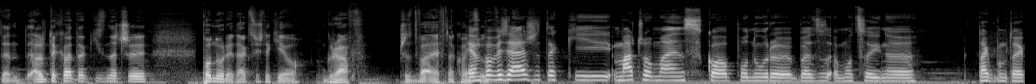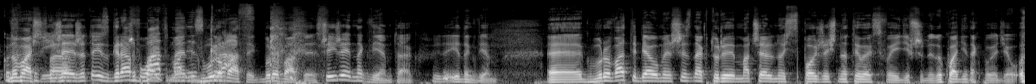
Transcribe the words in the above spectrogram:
ten, ale to chyba taki znaczy ponury, tak? Coś takiego. Graf przez 2F na końcu. Ja bym powiedziała, że taki macho męsko, ponury, bezemocyjny tak bym to jakoś No właśnie, że, że to jest graf White Man, gburowaty, gburowaty. Czyli, że jednak wiem, tak, jednak wiem. E, gburowaty biały mężczyzna, który ma czelność spojrzeć na tyłek swojej dziewczyny. Dokładnie tak powiedział.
